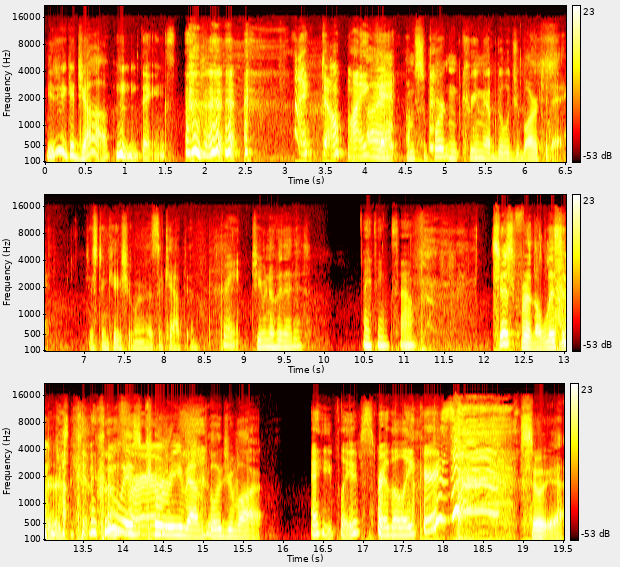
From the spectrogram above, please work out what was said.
You did a good job. thanks. I don't like I'm, it. I'm supporting Kareem Abdul-Jabbar today, just in case you're wondering. That's the captain. Great. Do you even know who that is? I think so. Just for the listeners, gonna who is. Kareem Abdul-Jabbar? Uh, he plays for the Lakers. So, yeah,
